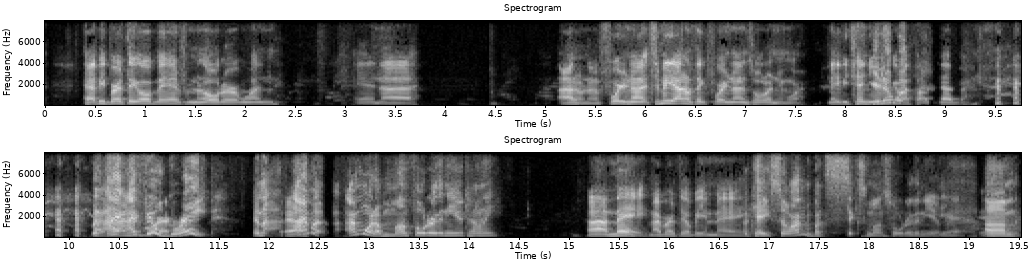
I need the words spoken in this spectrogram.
happy birthday, old man, from an older one. And uh, I don't know, forty nine. To me, I don't think forty nine is old anymore. Maybe ten years You know ago, what? I thought that. But I, I feel great, and I, Yeah. I'm I'm what a month older than you, Tony. Uh, May. My birthday will be in May. Okay, so I'm about six months older than you. Yeah. Um,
